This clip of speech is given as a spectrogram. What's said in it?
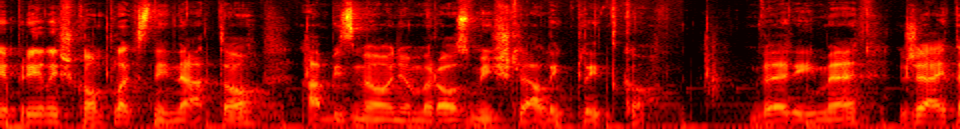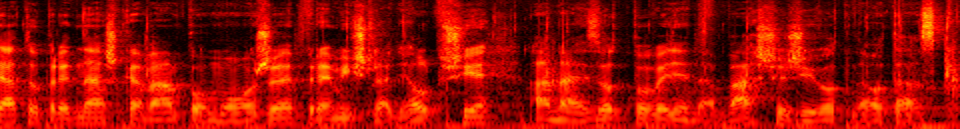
je príliš komplexný na to, aby sme o ňom rozmýšľali plitko. Veríme, že aj táto prednáška vám pomôže premyšľať hĺbšie a nájsť odpovede na vaše životné otázky.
